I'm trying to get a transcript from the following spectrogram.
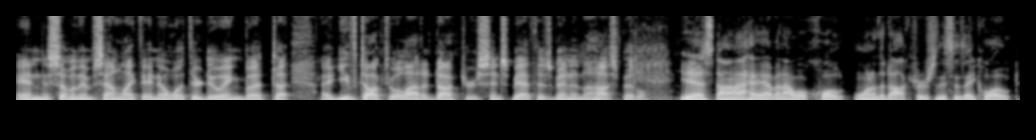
and some of them sound like they know what they're doing. But uh, you've talked to a lot of doctors since Beth has been in the hospital. Yes, Don, I have. And I will quote one of the doctors. This is a quote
